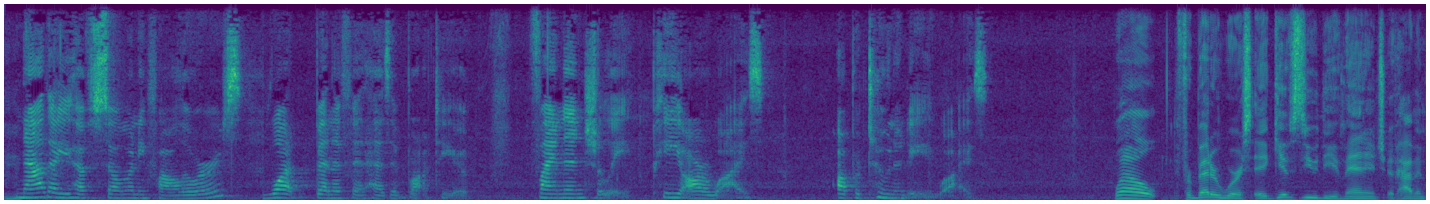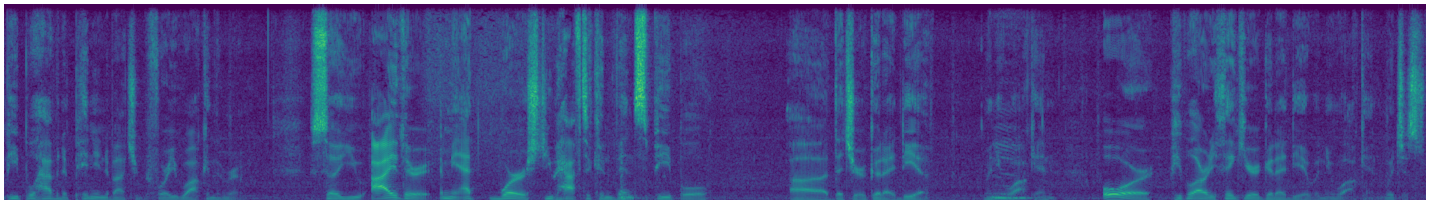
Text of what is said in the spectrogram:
Now that you have so many followers, what benefit has it brought to you? Financially, PR wise, opportunity wise. Well, for better or worse, it gives you the advantage of having people have an opinion about you before you walk in the room. So you either, I mean, at worst, you have to convince people uh, that you're a good idea when you walk in, or people already think you're a good idea when you walk in, which is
